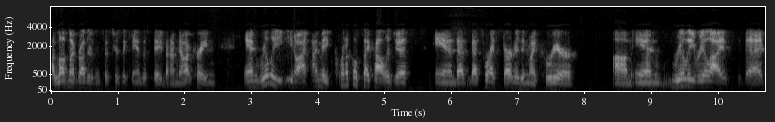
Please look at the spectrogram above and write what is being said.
I love my brothers and sisters at Kansas State, but I'm now at Creighton. And really, you know, I, I'm a clinical psychologist, and that, that's where I started in my career. Um, and really realized that,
